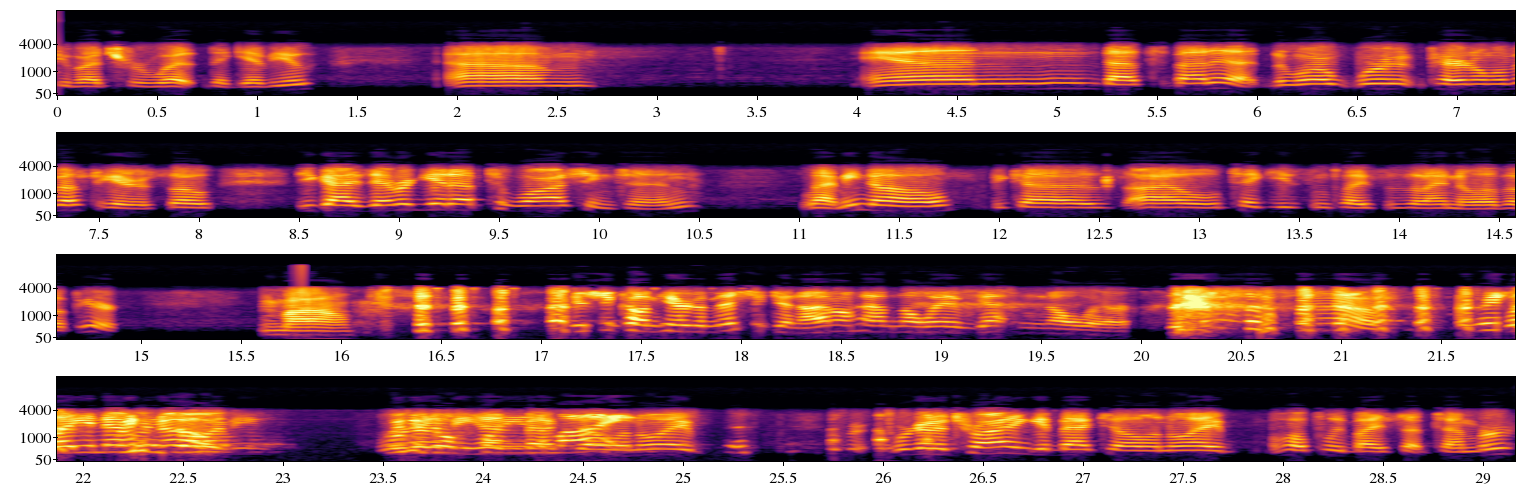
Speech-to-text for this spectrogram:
too much for what they give you. Um, and that's about it. We're, we're paranormal investigators. So if you guys ever get up to Washington, let me know because I'll take you some places that I know of up here. Wow. You should come here to Michigan. I don't have no way of getting nowhere. Yeah. Well, you never We know. go- I mean, we we're going to be heading back to. Illinois. We're, we're going to try and get back to Illinois hopefully by September.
